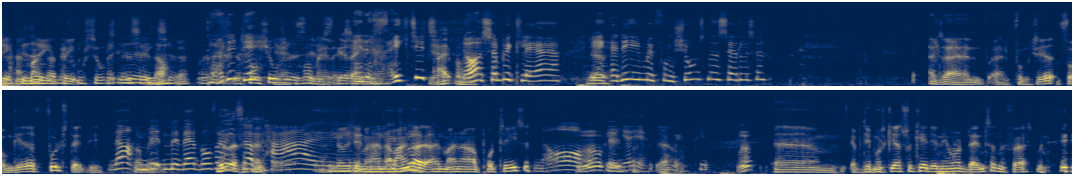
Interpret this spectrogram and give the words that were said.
ikke. han Det hedder mangler ben. funktionsnedsættelse. Ja. Gør det det? Ja, det det er Er rigtigt. det rigtigt? Hvor- Nå, så beklager jeg. Ja. Er det en med funktionsnedsættelse? Altså, han, han fungerede, fungerede fuldstændig. Nå, normalt. men, men hvad, hvorfor er Hedder han så det? par... Øh, Noget af det, Men han har, mangler, han, han har protese. Nå, okay, okay. ja, ja. Ja. Okay, fint. Øhm, jamen, det er måske også forkert, at jeg nævner danserne først. Men,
